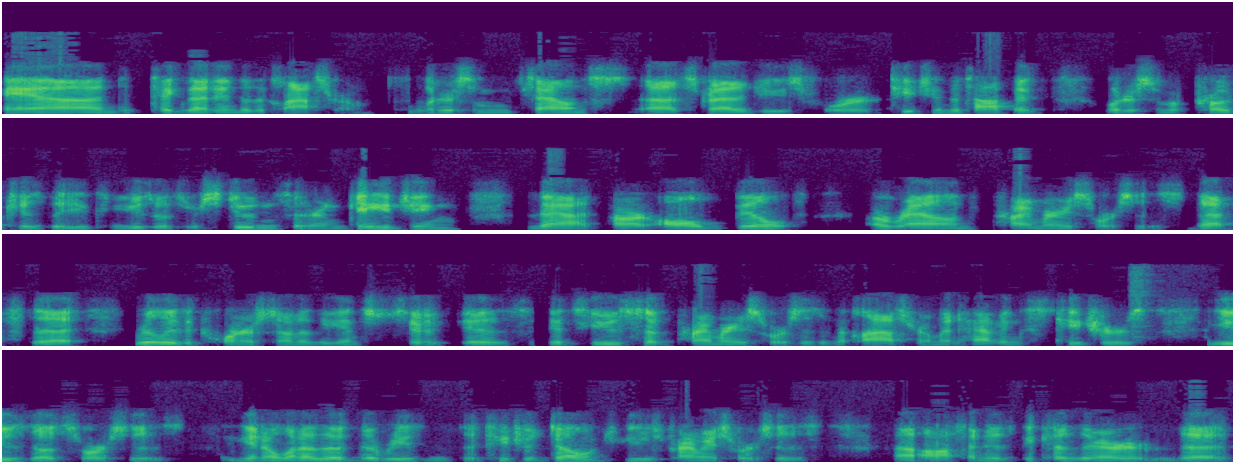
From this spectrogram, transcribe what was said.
and take that into the classroom. What are some sound uh, strategies for teaching the topic? What are some approaches that you can use with your students that are engaging, that are all built around primary sources. That's the really the cornerstone of the institute is its use of primary sources in the classroom and having teachers use those sources. You know, one of the, the reasons that teachers don't use primary sources uh, often is because they're the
